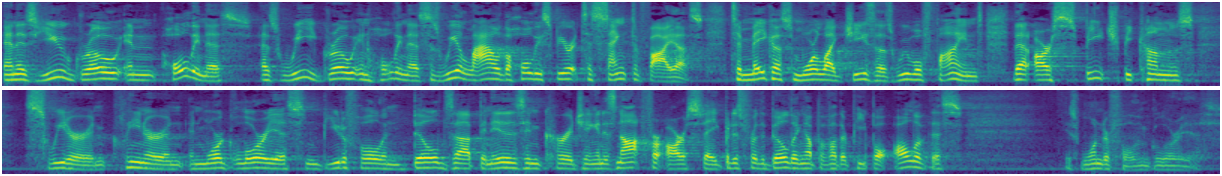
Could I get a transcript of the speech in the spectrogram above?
And as you grow in holiness, as we grow in holiness, as we allow the Holy Spirit to sanctify us, to make us more like Jesus, we will find that our speech becomes sweeter and cleaner and, and more glorious and beautiful and builds up and is encouraging and is not for our sake, but is for the building up of other people. All of this is wonderful and glorious.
